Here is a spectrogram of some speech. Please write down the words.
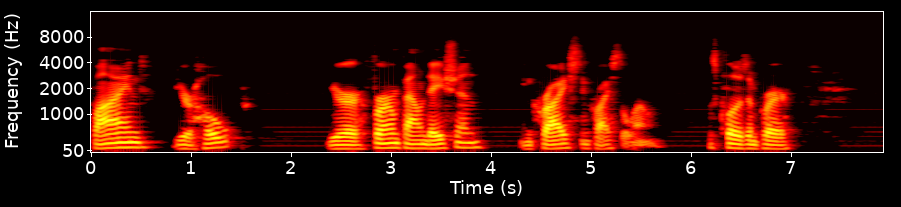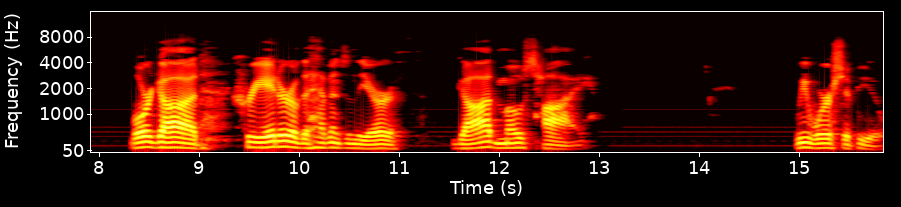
find your hope, your firm foundation in Christ and Christ alone. Let's close in prayer. Lord God, creator of the heavens and the earth, God most high, we worship you.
